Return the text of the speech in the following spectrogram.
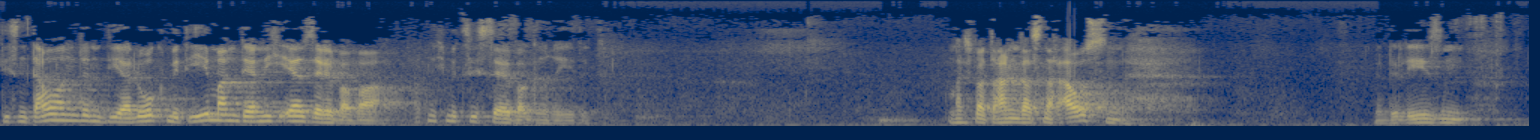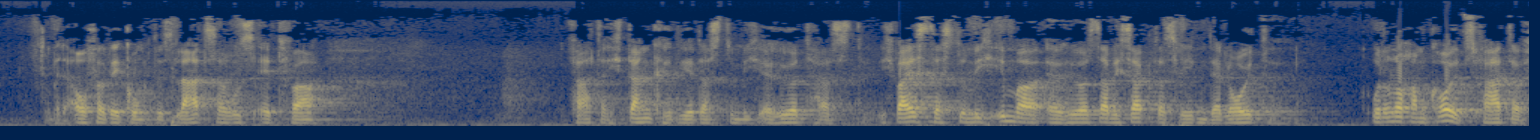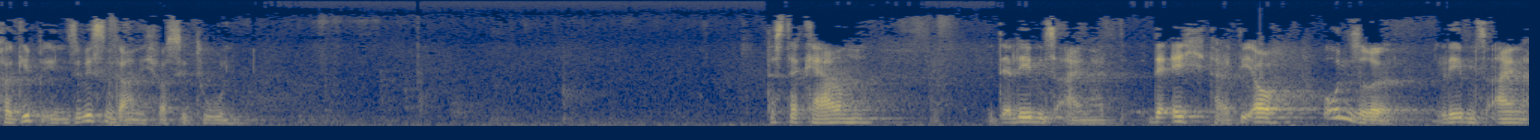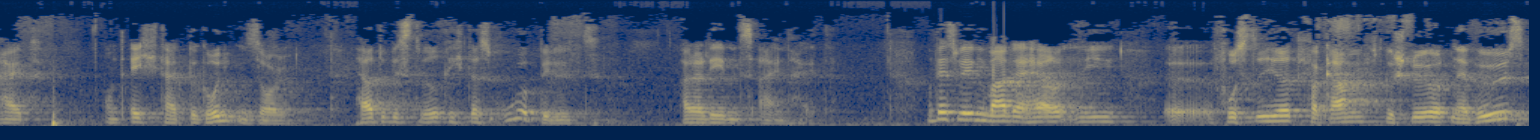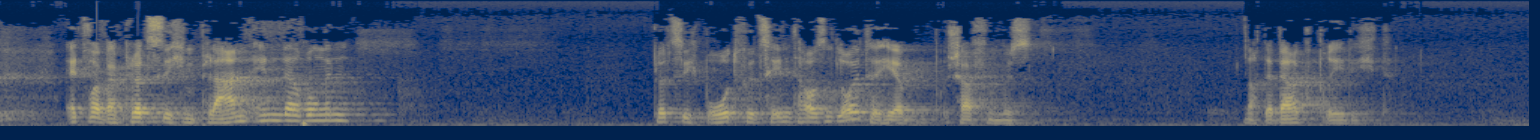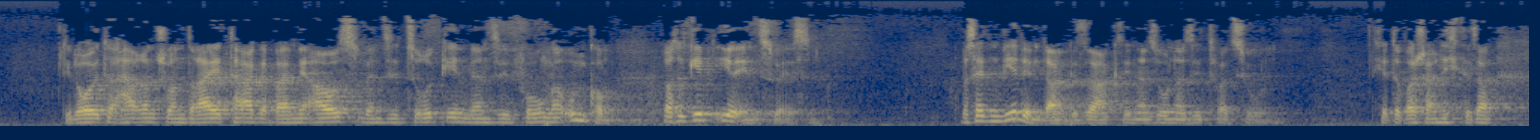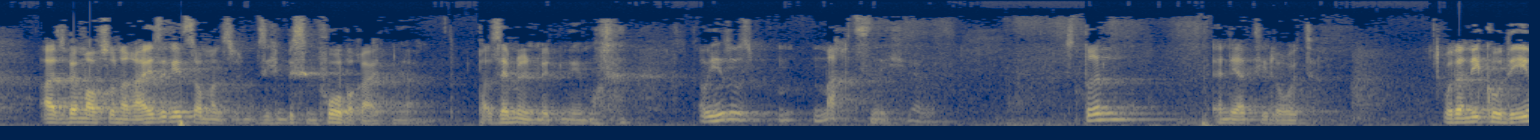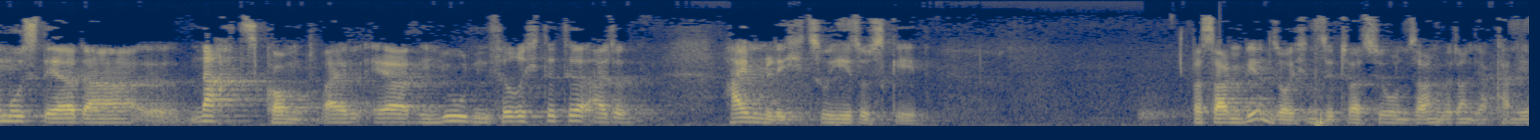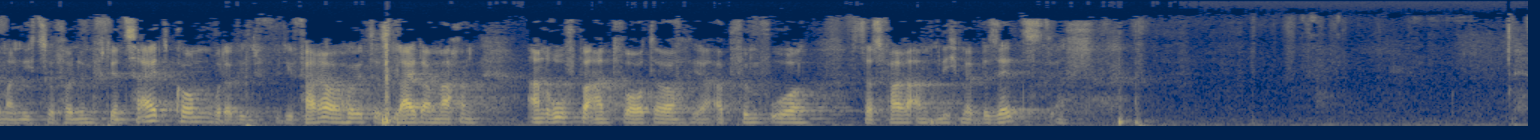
Diesen dauernden Dialog mit jemandem, der nicht er selber war, hat nicht mit sich selber geredet. Manchmal drang das nach außen. Wenn wir lesen bei der Auferweckung des Lazarus etwa, Vater, ich danke dir, dass du mich erhört hast. Ich weiß, dass du mich immer erhörst, aber ich sage das wegen der Leute. Oder noch am Kreuz, Vater, vergib ihnen, sie wissen gar nicht, was sie tun. Das ist der Kern der Lebenseinheit, der Echtheit, die auch unsere Lebenseinheit und Echtheit begründen soll. Herr, du bist wirklich das Urbild aller Lebenseinheit. Und deswegen war der Herr nie äh, frustriert, verkrampft, gestört, nervös, etwa bei plötzlichen Planänderungen. Plötzlich Brot für 10.000 Leute herschaffen müssen. Nach der Bergpredigt. Die Leute harren schon drei Tage bei mir aus, wenn sie zurückgehen, werden sie vor Hunger umkommen. Also gebt ihr ihnen zu essen. Was hätten wir denn da gesagt in so einer Situation? Ich hätte wahrscheinlich gesagt, also wenn man auf so eine Reise geht, soll man sich ein bisschen vorbereiten, ja. Ein paar Semmeln mitnehmen. Aber Jesus macht's nicht. Ist drin, ernährt die Leute. Oder Nikodemus, der da äh, nachts kommt, weil er die Juden fürchtete, also heimlich zu Jesus geht. Was sagen wir in solchen Situationen? Sagen wir dann, ja, kann jemand nicht zur vernünftigen Zeit kommen? Oder wie die Pfarrer heute es leider machen, Anrufbeantworter, ja, ab 5 Uhr das Pfarramt nicht mehr besetzt.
